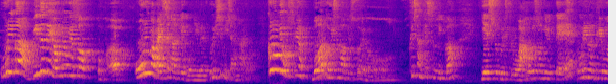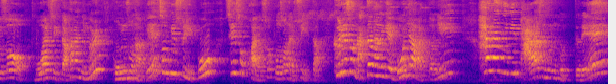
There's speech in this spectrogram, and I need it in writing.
우리가 믿음의 영역에서 어, 오류가 발생하는 게 뭐냐면 의심이잖아요. 그런 게 없으면 뭐하러 의심하겠어요? 그렇지 않겠습니까? 예수 그리스도를 왕으로 섬길 때 우리는 비로소 뭐 할 수 있다? 하나님을 공손하게 섬길 수 있고 세속화에서 벗어날 수 있다. 그래서 나타나는 게 뭐냐 봤더니 하나님이 바라시는 것들의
